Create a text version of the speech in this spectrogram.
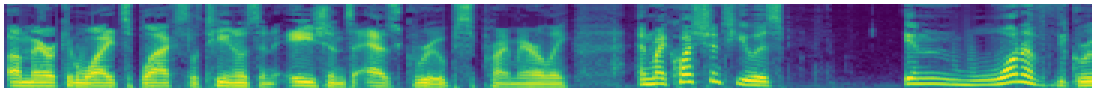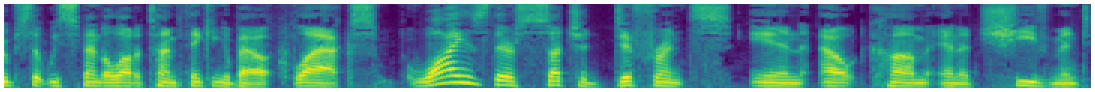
American whites, blacks, Latinos, and Asians as groups primarily. And my question to you is in one of the groups that we spend a lot of time thinking about, blacks, why is there such a difference in outcome and achievement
